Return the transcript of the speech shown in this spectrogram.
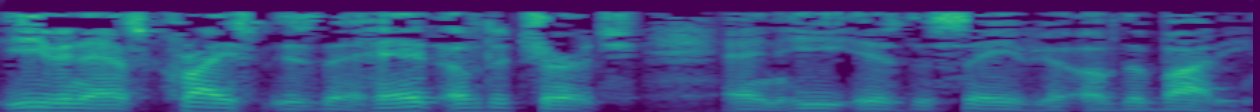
Even as Christ is the head of the church, and he is the Savior of the body.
